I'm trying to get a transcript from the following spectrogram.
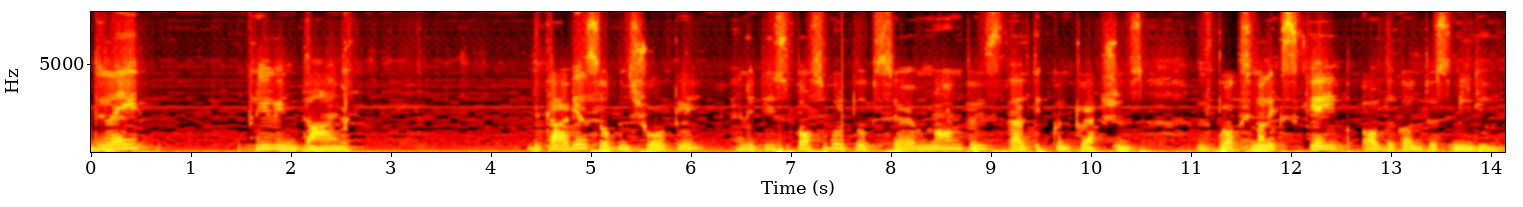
delayed clearing time. The cardias opens shortly, and it is possible to observe non-peristaltic contractions with proximal escape of the contrast medium.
